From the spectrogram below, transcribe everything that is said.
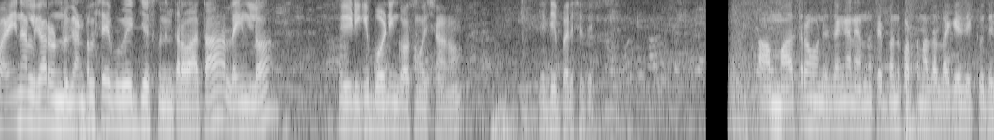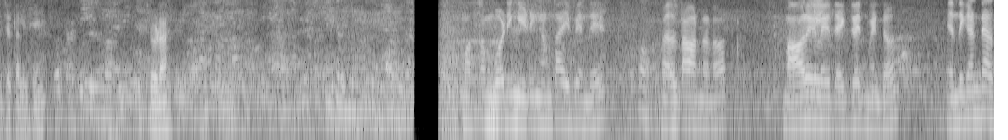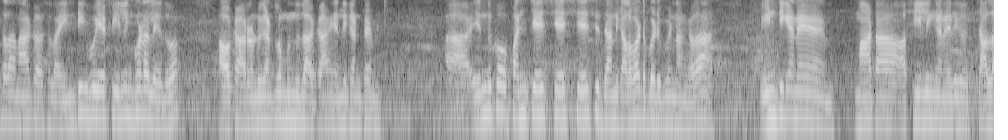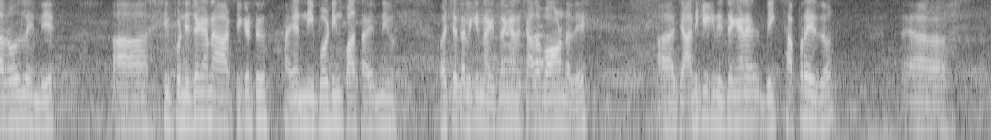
ఫైనల్గా రెండు గంటల సేపు వెయిట్ చేసుకున్న తర్వాత లైన్లో వీడికి బోర్డింగ్ కోసం వచ్చినాను. ఇది పరిస్థితి. ఆ మాత్రం నేను ఎంత ఇబ్బంది పడుతున్నదో లగేజ్ ఎక్కువ తెచ్చేతలకి చూడ? మొత్తం బోర్డింగ్ ఈటింగ్ అంతా అయిపోయింది. వెళ్తా ఉన్నాను. మామూలుగా లేదు ఎగ్జైట్మెంట్ ఎందుకంటే అసలు నాకు అసలు ఇంటికి పోయే ఫీలింగ్ కూడా లేదు. ఒక రెండు గంటల ముందు దాకా. ఎందుకంటే ఎందుకో పని చేసి చేసి చేసి దానికి అలవాటు పడిపోయినాం కదా. ఇంటికనే మాట ఆ ఫీలింగ్ అనేది చాలా రోజులైంది. ఇప్పుడు నిజంగానే ఆ టికెట్ అవన్నీ బోర్డింగ్ పాస్ అవన్నీ వచ్చేతలకి నాకు నిజంగానే చాలా బాగుండదు. జానకి నిజంగానే బిగ్ సర్ప్రైజ్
